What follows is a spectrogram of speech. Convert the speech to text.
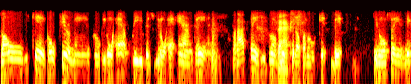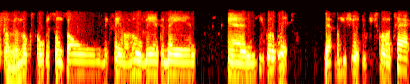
zone. We can't go pure man because we don't have Revis, we don't have Aaron Glenn. But I think he's gonna Facts. mix it up a little bit. You know what I'm saying? Mix up the Mhm. looks, go to some zone, mix in a little man to man, and he's gonna blitz. That's what he should do. He's going to attack,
